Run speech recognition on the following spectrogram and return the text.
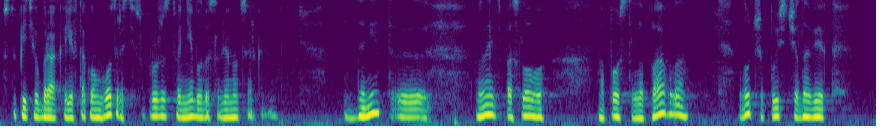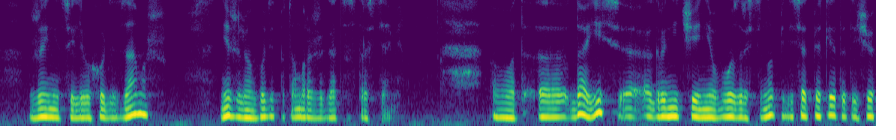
вступить в брак или в таком возрасте супружество не благословлено церковью? Да нет, э, знаете, по слову апостола Павла, лучше пусть человек женится или выходит замуж, нежели он будет потом разжигаться страстями. Вот. Э, да, есть э, ограничения в возрасте, но 55 лет это еще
